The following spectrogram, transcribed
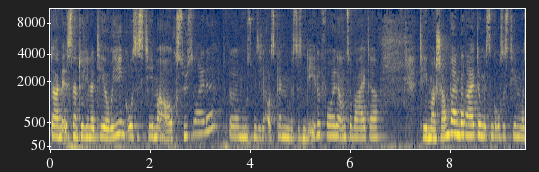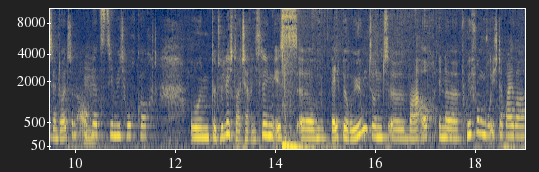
Dann ist natürlich in der Theorie ein großes Thema auch Süßweine. Da muss man sich auskennen, was das mit Edelfäule und so weiter. Thema Schaumweinbereitung ist ein großes Thema, was ja in Deutschland auch mhm. jetzt ziemlich hochkocht. Und natürlich, deutscher Riesling ist ähm, weltberühmt und äh, war auch in der Prüfung, wo ich dabei war, äh,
